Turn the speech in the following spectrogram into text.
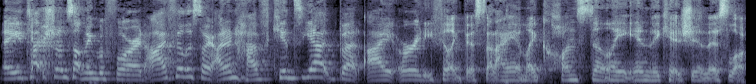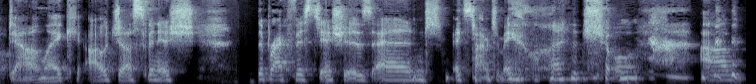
Now, you touched on something before, and I feel this way. I don't have kids yet, but I already feel like this that I am like constantly in the kitchen this lockdown. Like, I'll just finish the breakfast dishes and it's time to make lunch or um,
